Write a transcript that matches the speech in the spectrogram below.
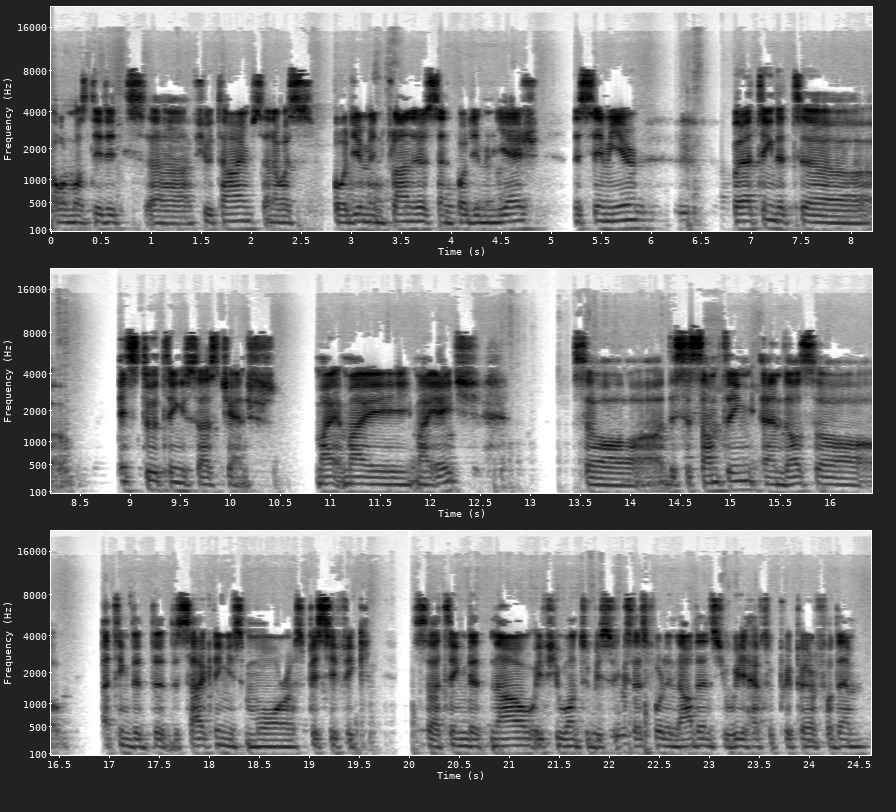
almost did it uh, a few times, and I was podium in Flanders and podium in Liège the same year. But I think that uh, it's two things has changed my my my age. So uh, this is something, and also I think that the, the cycling is more specific. So I think that now, if you want to be successful in Ardennes, you really have to prepare for them.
